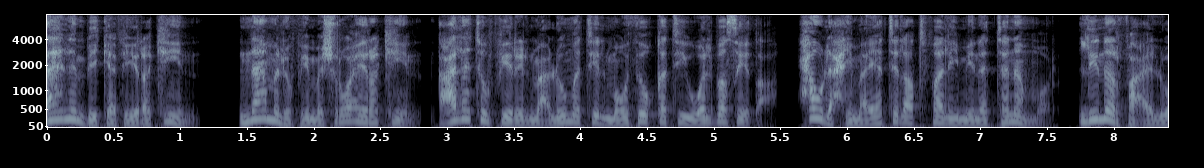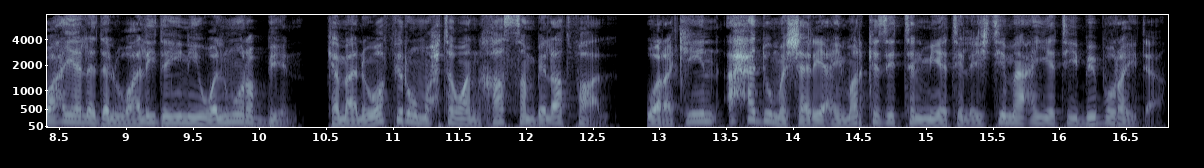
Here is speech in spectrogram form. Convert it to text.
أهلا بك في ركين. نعمل في مشروع ركين على توفير المعلومة الموثوقة والبسيطة حول حماية الأطفال من التنمر. لنرفع الوعي لدى الوالدين والمربين. كما نوفر محتوى خاصا بالأطفال. وركين أحد مشاريع مركز التنمية الاجتماعية ببريدة.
